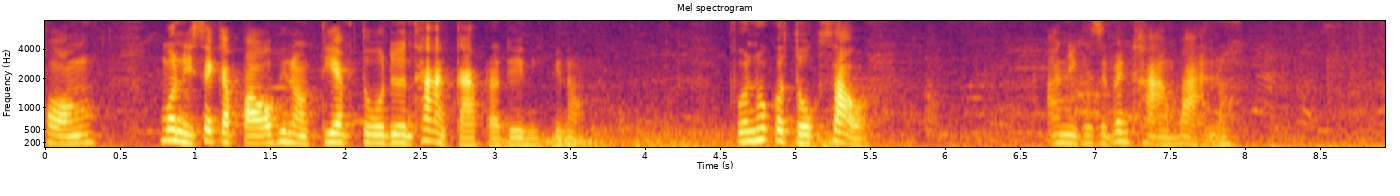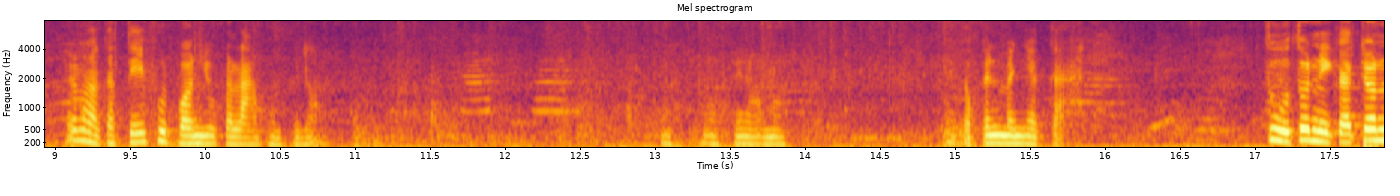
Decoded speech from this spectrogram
ของมื่อนี้ใส่กระเป๋าพี่น้องเตรียมตัวเดินทางกลับแล้วเดี๋ยวนี้พี่น้องฝนทุกกระตกเสาอันนี้ก็จะเป็นคางบ้านเนาะได้มากระเตะฟุตบอลอยู่กลางผมพี่น้องพี่น้องเนาะนี่ก็เป็นบรรยากาศ ตู้ตัวนี้ก็จน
